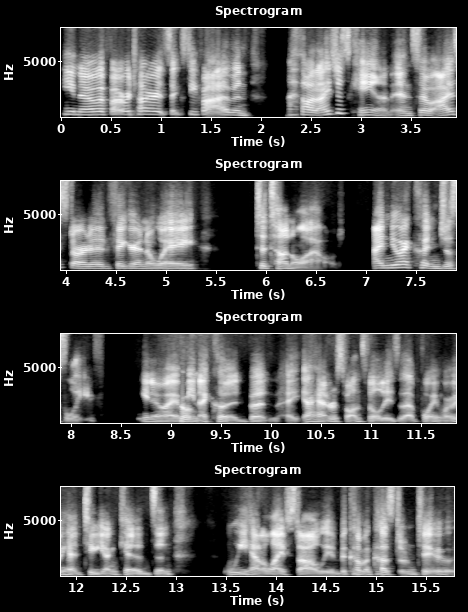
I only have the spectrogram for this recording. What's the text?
you know, if I retire at 65. And I thought I just can. And so I started figuring a way to tunnel out. I knew I couldn't just leave. You know, I mean, I could, but I, I, had responsibilities at that point where we had two young kids and we had a lifestyle we had become accustomed to,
